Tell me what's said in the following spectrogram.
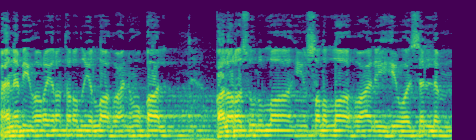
فعن أبي هريرة رضي الله عنه قال قال رسول الله صلى الله عليه وسلم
